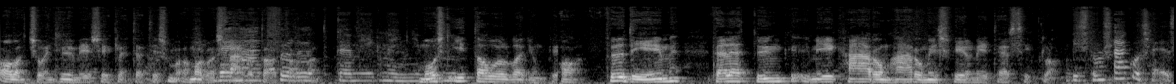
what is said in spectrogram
alacsony hőmérsékletet és a magas De fáratartalmat. Hát még mennyi? Most itt, ahol vagyunk, a Födém Felettünk még három-három és fél méter szikla. Biztonságos ez?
